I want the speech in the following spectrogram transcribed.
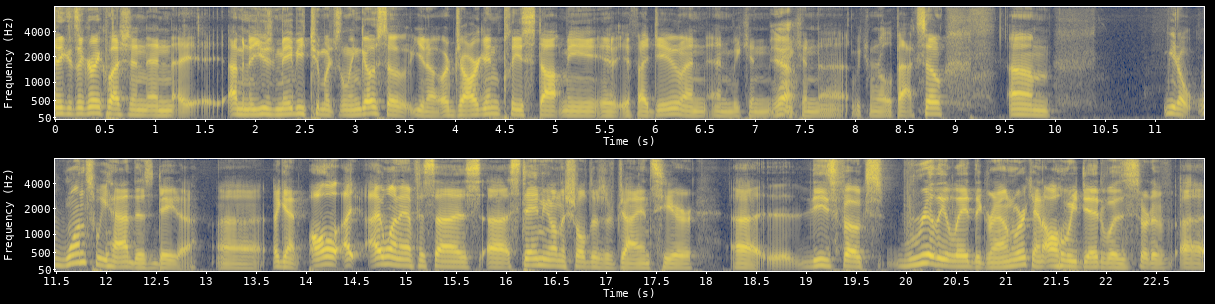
think it's a great question, and I, I'm going to use maybe too much lingo, so you know, or jargon. Please stop me if, if I do, and and we can Yeah. we can uh, we can roll it back. So, um, you know, once we had this data, uh, again, all I, I want to emphasize uh, standing on the shoulders of giants here. Uh, these folks really laid the groundwork, and all we did was sort of uh,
